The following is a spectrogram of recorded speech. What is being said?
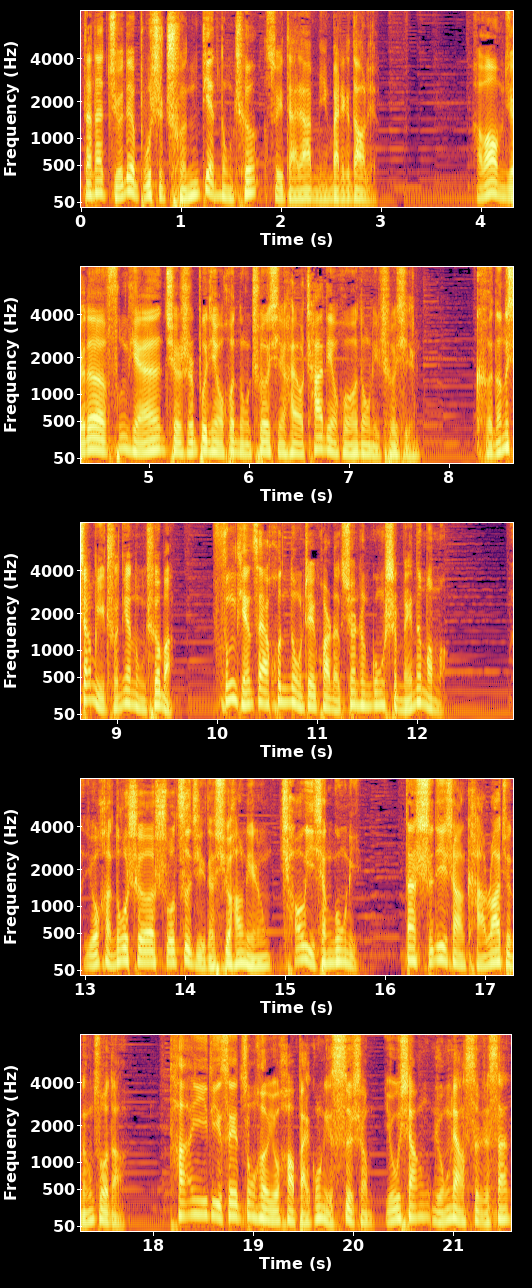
但它绝对不是纯电动车，所以大家明白这个道理。好吧，我们觉得丰田确实不仅有混动车型，还有插电混合动力车型。可能相比纯电动车吧，丰田在混动这块的宣传攻势没那么猛。有很多车说自己的续航里程超一千公里，但实际上卡罗拉就能做到。它 NEDC 综合油耗百公里四升，油箱容量四十三，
